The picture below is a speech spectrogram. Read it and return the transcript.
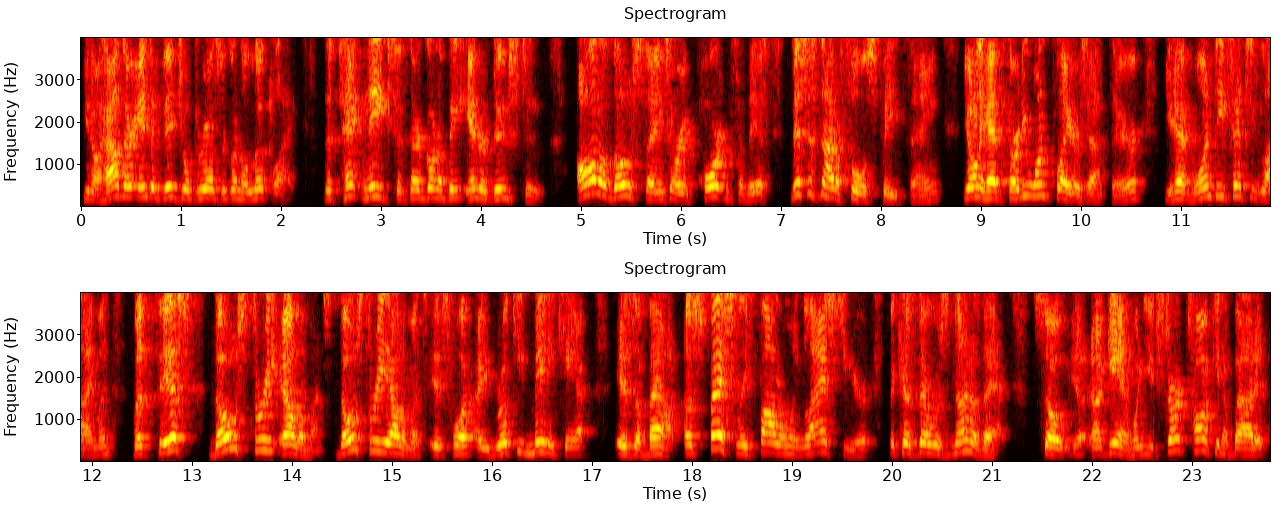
you know, how their individual drills are going to look like the techniques that they're going to be introduced to. All of those things are important for this. This is not a full speed thing. You only had 31 players out there. You had one defensive lineman, but this, those three elements, those three elements is what a rookie minicamp is about, especially following last year because there was none of that. So again, when you start talking about it,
